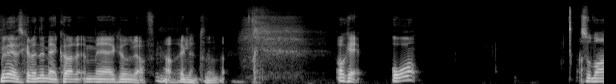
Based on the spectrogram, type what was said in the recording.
Men evighetskalender med, med kronograf. Ja, jeg glemte å nevne det. Ok, og så da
